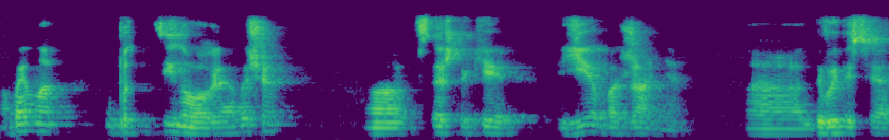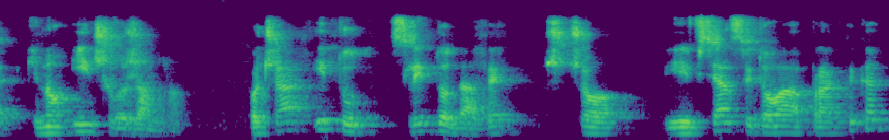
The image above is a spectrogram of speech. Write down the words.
Напевно, потенційного глядача все ж таки є бажання дивитися кіно іншого жанру. Хоча і тут слід додати, що і вся світова практика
